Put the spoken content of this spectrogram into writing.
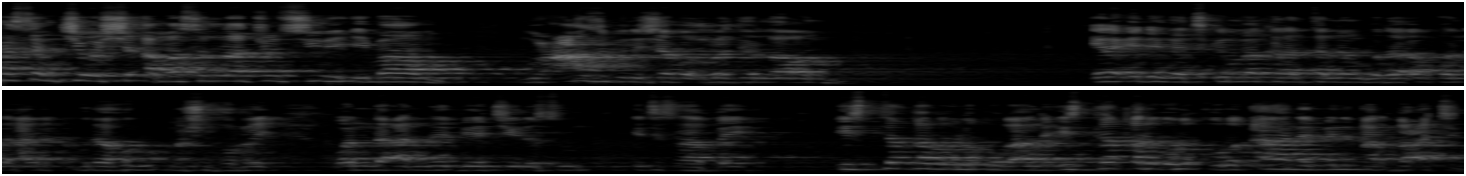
kasancewa shi a masallacin shi ne imam mu'adh bin jabal radiyallahu anhu. Ina ɗaya daga cikin makarantar nan guda uku guda huɗu mashahurai wanda annabi ya ce da su ita sahabbai istaqaru alqur'ana istaqaru alqur'ana min arba'atin.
